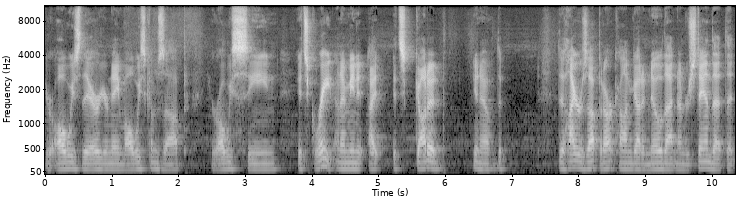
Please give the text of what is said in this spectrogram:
You're always there. Your name always comes up. You're always seen. It's great, and I mean, it, I it's got to, you know, the the hires up at Archon got to know that and understand that that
